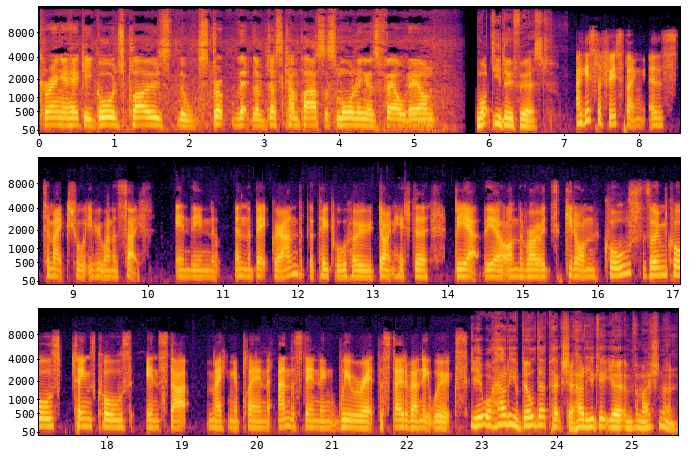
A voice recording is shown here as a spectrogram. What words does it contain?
Karangahake Gorge closed. The strip that they've just come past this morning has fell down. What do you do first? I guess the first thing is to make sure everyone is safe. And then in the background, the people who don't have to be out there on the roads get on calls, Zoom calls, Teams calls, and start making a plan, understanding where we're at, the state of our networks. Yeah, well, how do you build that picture? How do you get your information in?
